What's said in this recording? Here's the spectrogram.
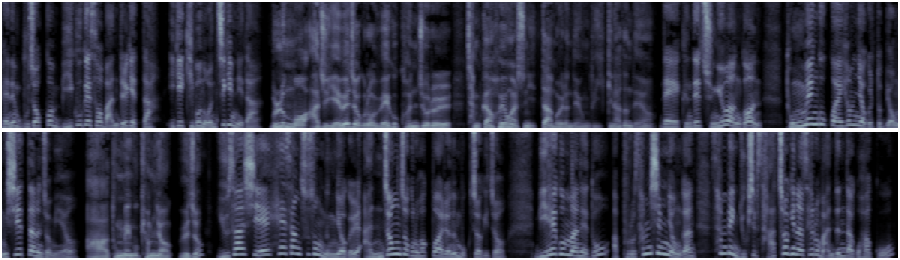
배는 무조건 미국에서 만들겠다. 이게 기본 원칙입니다. 물론 뭐 아주 예외적으로 외국 건조를 잠깐 허용할 수는 있다 뭐 이런 내용도 있긴 하던데요. 네, 근데 중요한 건 동맹국과의 협력을 또 명시했다는 점이에요. 아 동맹국 협력 왜죠? 유사시의 해상 수송 능력을 안정적으로 확보하려는 목적이죠. 미 해군만 해도 앞으로 30년간 364척이나 새로 만든다고 하고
